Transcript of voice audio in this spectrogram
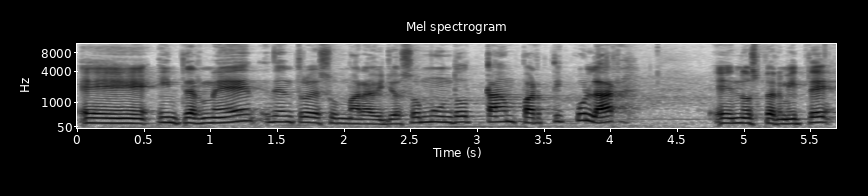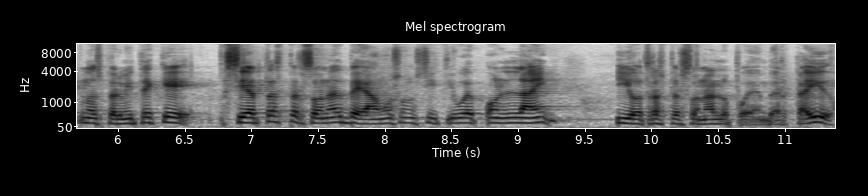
Eh, Internet, dentro de su maravilloso mundo tan particular, eh, nos, permite, nos permite que ciertas personas veamos un sitio web online y otras personas lo pueden ver caído.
